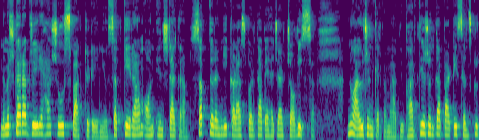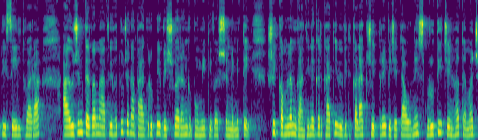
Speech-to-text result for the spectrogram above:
નમસ્કાર, આપ જોઈ રહ્યા છો સ્પાર્ક ટુડે ન્યૂઝ સબકે રામ ઓન ઇન્સ્ટાગ્રામ સપ્તરંગી કળા સ્પર્ધા બે હજાર ચોવીસનું આયોજન કરવામાં આવ્યું. ભારતીય જનતા પાર્ટી સંસ્કૃતિ સેલ દ્વારા આયોજન કરવામાં આવ્યું હતું, જેના ભાગરૂપે વિશ્વ રંગભૂમિ દિવસ નિમિત્તે શ્રી કમલમ ગાંધીનગર ખાતે વિવિધ કળા ક્ષેત્રે વિજેતાઓને સ્મૃતિ ચિહ્ન તેમજ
